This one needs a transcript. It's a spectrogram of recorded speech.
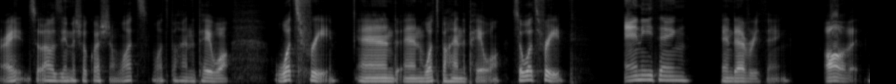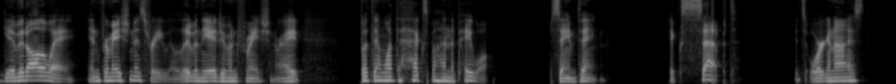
Right. So that was the initial question. What's what's behind the paywall? What's free? And and what's behind the paywall? So what's free? Anything and everything all of it. Give it all away. Information is free. We live in the age of information, right? But then what the heck's behind the paywall? Same thing. Except it's organized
